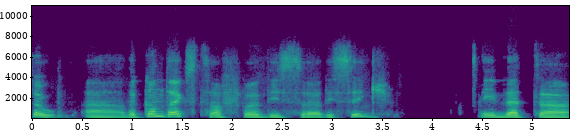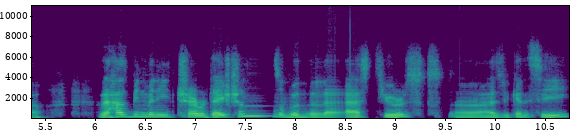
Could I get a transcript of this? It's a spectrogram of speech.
So the context of this this SIG is that there has been many chair rotations over the last years, uh, as you can see.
